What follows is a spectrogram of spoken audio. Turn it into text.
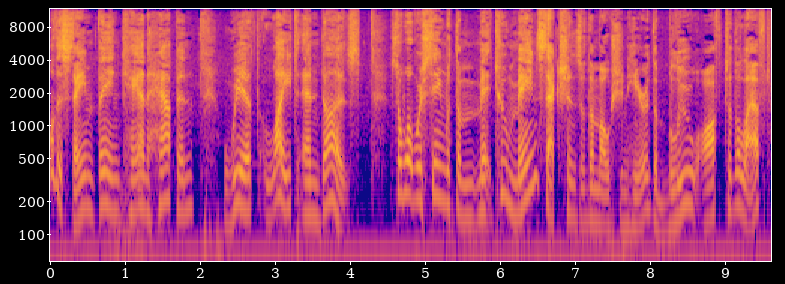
Well, the same thing can happen with light and does. So what we're seeing with the two main sections of the motion here, the blue off to the left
